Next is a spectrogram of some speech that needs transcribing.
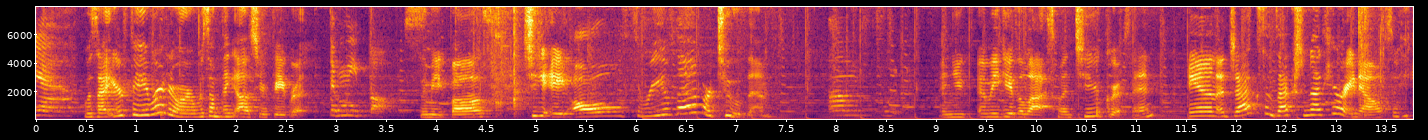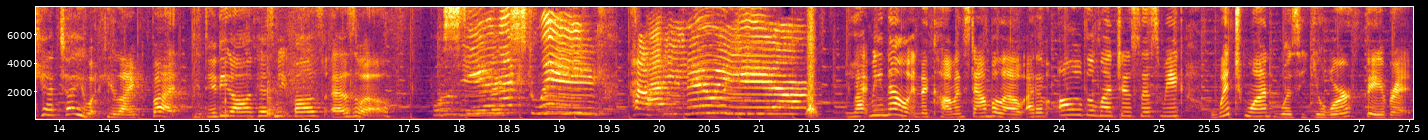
Yeah. Was that your favorite or was something else your favorite? The meatballs. The meatballs. She ate all three of them or two of them? Um. And you and we gave the last one to Griffin. And Jackson's actually not here right now, so he can't tell you what he liked, but he did eat all of his meatballs as well. We'll see you next week. Happy New Year. Let me know in the comments down below, out of all of the lunches this week, which one was your favorite?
